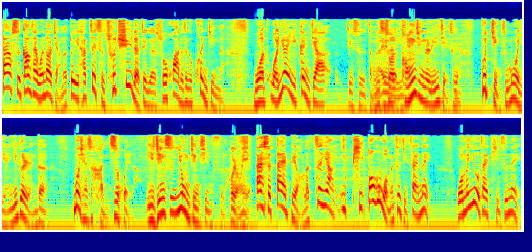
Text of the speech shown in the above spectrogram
但是刚才文道讲的，对于他这次出去的这个说话的这个困境呢，我我愿意更加就是怎么来说同情的理解是，不仅是莫言一个人的，目前是很智慧了。已经是用尽心思了，不容易。但是代表了这样一批，包括我们自己在内，我们又在体制内，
